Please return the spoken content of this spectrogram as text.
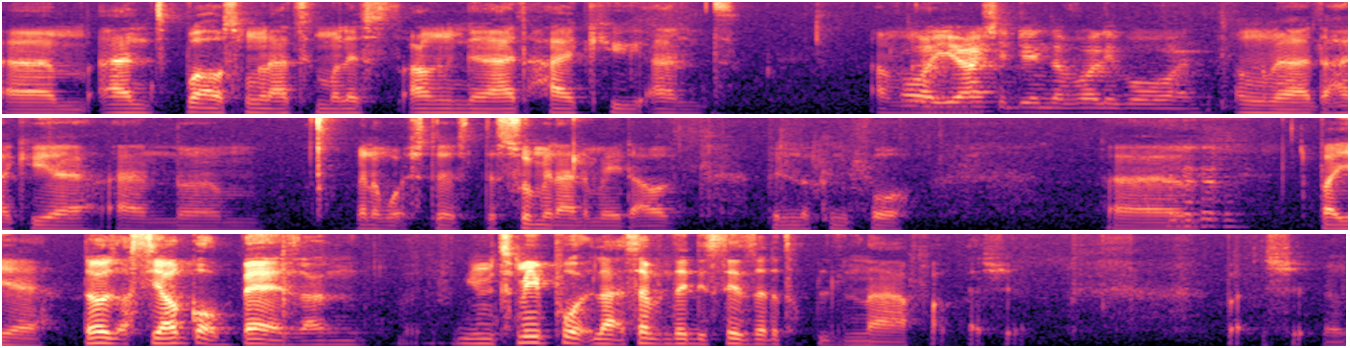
Um, and what else I'm gonna add to my list? I'm gonna add Haikyuu and. I'm Oh, you're actually doing the volleyball one. I'm gonna add the Haikyuu, yeah, and um, I'm gonna watch the the swimming anime that I've been looking for. Um, but yeah, those see, I've got bears, and you to me put like Seven Deadly Sins at the top. Nah, fuck that shit. But shit, man.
